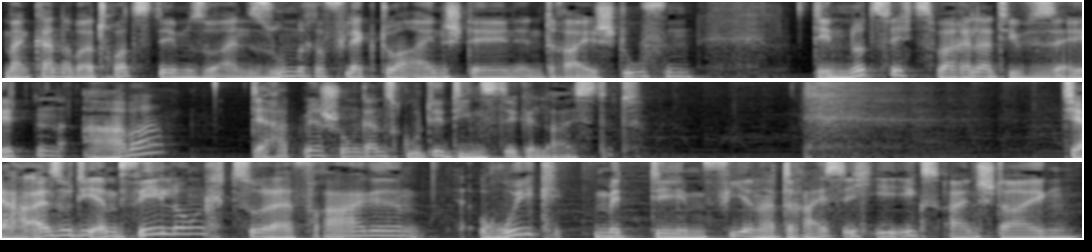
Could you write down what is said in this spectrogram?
Man kann aber trotzdem so einen Zoom-Reflektor einstellen in drei Stufen. Den nutze ich zwar relativ selten, aber der hat mir schon ganz gute Dienste geleistet. Tja, also die Empfehlung zu der Frage, ruhig mit dem 430EX einsteigen.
